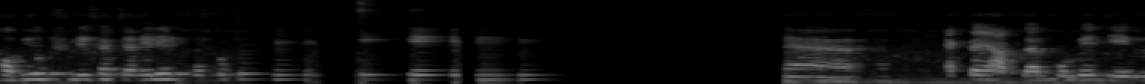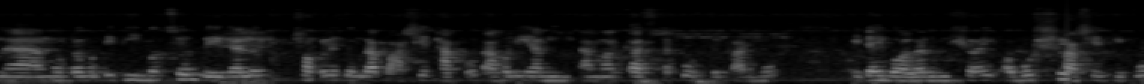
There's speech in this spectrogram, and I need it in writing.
হবি অফ সুলেখা চ্যানেলের পক্ষ থেকে একটাই আবদার করবে যে মোটামুটি তিন বছর হয়ে গেল, সকলে তোমরা পাশে থাকো তাহলে আমি আমার কাজটা করতে পারব। এটাই বলার বিষয়। অবশ্যই পাশে থেকো।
